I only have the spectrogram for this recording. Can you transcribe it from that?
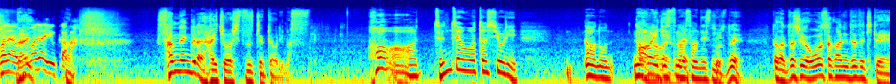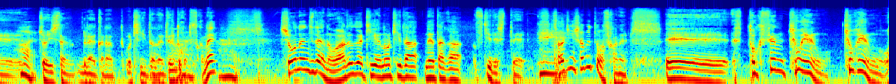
まだまだ言うか。3年ぐらい拝聴し続けております。はあ全然私よりあの長いリスナーさんですね。そうですね。だから私が大阪に出てきてちょいしたぐらいからお聞きいただいてるってことですかね、少年時代の悪ガキえのきだネタが好きでして最近喋ってますかね。えー、特選巨編を巨編を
